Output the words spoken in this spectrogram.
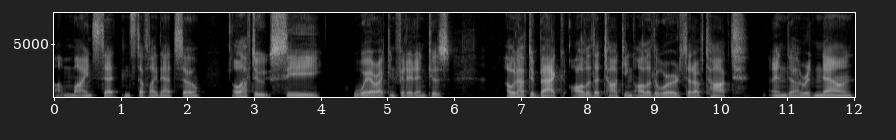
uh, mindset and stuff like that. So I'll have to see where I can fit it in because I would have to back all of the talking, all of the words that I've talked and uh, written down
